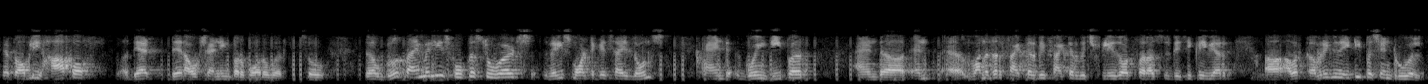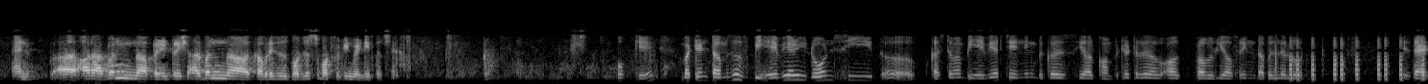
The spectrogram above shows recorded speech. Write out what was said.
they're probably half of their, their outstanding per borrower. So the growth primarily is focused towards very small ticket size loans and going deeper and uh, and uh, one other factor, big factor which plays out for us is basically we are uh, our coverage is 80% rural and our urban penetration, urban coverage is about just about 15-20%. Okay, but in terms of behavior, you don't see the customer behavior changing because your competitor are probably offering double the loan. Is that,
